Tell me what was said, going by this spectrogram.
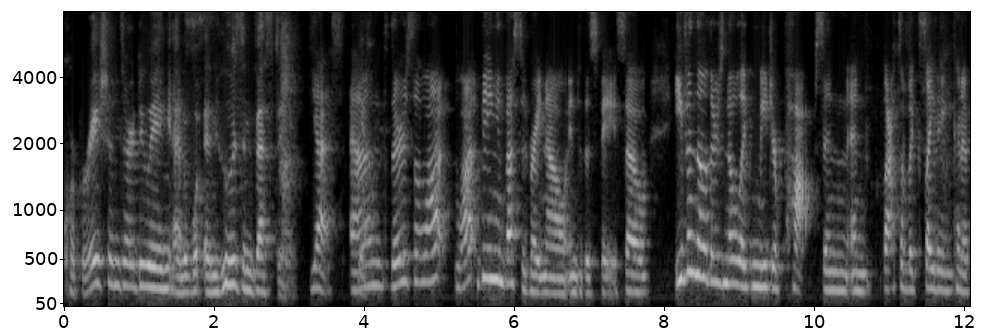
corporations are doing and Yes. what and who's investing. Yes, Yeah. and there's a lot lot being invested right now into the space. So even though there's no like major pops and and lots of exciting kind of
